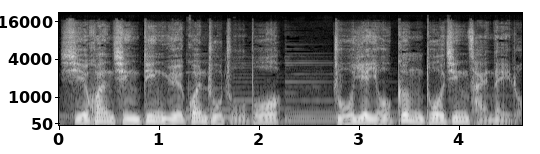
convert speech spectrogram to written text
喜欢请订阅关注主播，主页有更多精彩内容。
